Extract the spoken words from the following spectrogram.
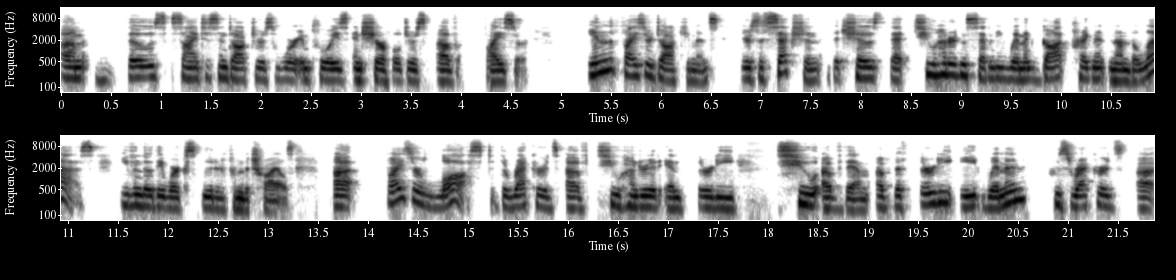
Um, those scientists and doctors were employees and shareholders of Pfizer. In the Pfizer documents, there's a section that shows that 270 women got pregnant nonetheless, even though they were excluded from the trials. Uh, Pfizer lost the records of 232 of them. Of the 38 women whose records uh,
